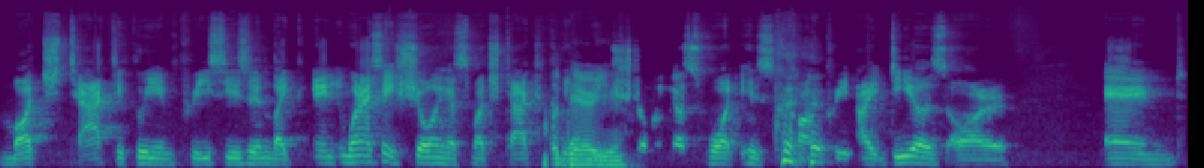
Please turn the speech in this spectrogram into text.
much tactically in preseason. Like, and when I say showing us much tactically, I mean showing us what his concrete ideas are and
